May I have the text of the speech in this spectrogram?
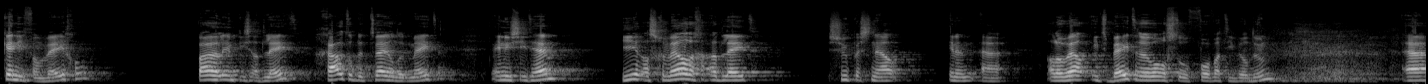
Kenny van Wegel, Paralympisch atleet, goud op de 200 meter. En u ziet hem hier als geweldige atleet supersnel in een, uh, alhoewel iets betere rolstoel voor wat hij wil doen, uh,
